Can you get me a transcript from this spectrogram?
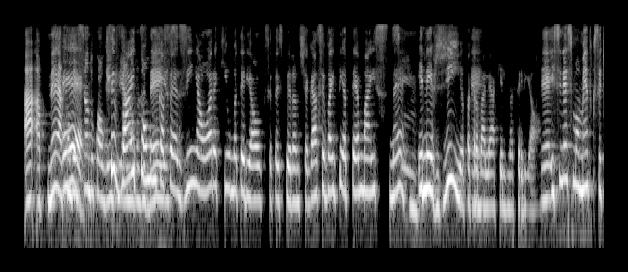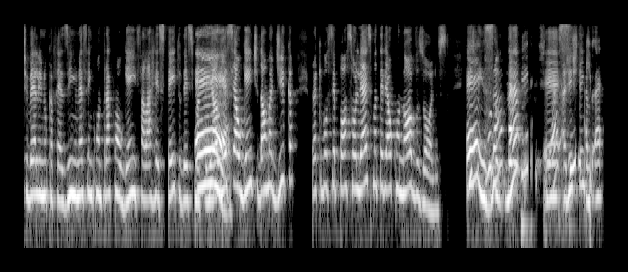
a, a, né, a é. conversando com alguém. Você vai tomar um cafezinho, a hora que o material que você está esperando chegar, você vai ter até mais né, energia para é. trabalhar aquele material. e se nesse momento que você estiver ali no cafezinho, né, você encontrar com alguém e falar a respeito desse material, e esse alguém te dá uma dica para que você possa olhar esse material com novos olhos. É, exatamente. Né? É, é assim, a gente tem que. É,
